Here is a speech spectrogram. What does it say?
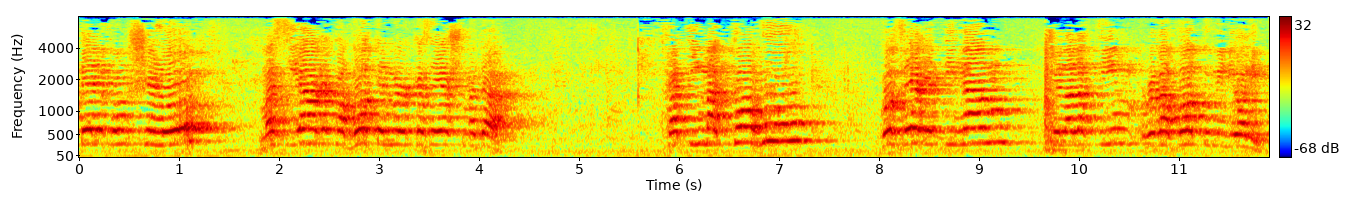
טלפון שלו מסיעה רכבות אל מרכזי השמדה. חתימתו הוא גוזר את דינם של אלפים, רבבות ומיליונים.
